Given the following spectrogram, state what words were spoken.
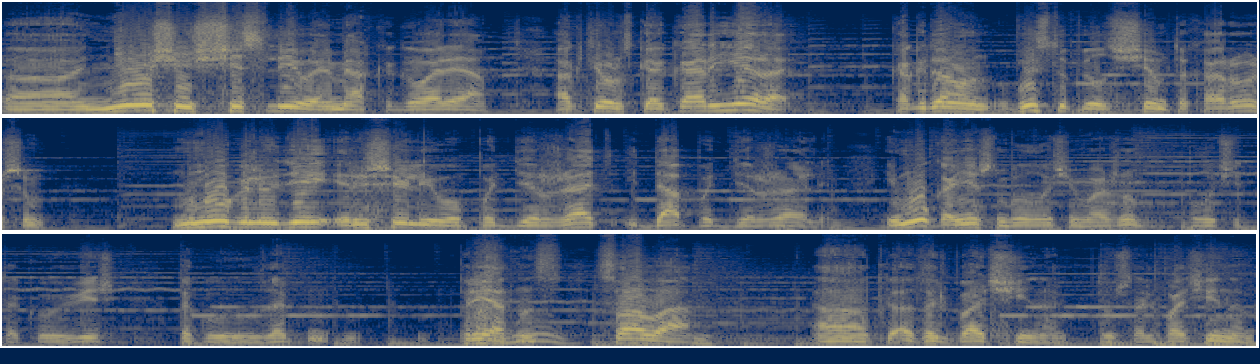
а, не очень счастливая, мягко говоря, актерская карьера, когда он выступил с чем-то хорошим, много людей решили его поддержать и да, поддержали. Ему, конечно, было очень важно получить такую вещь, такую за- приятные с- слова а, от, от Аль Пачино, потому что Аль Пачино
